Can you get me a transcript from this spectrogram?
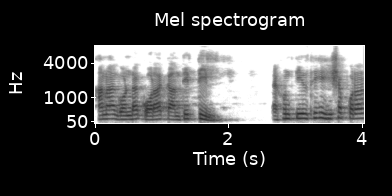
আনা, গন্ডা করা কান্তি, তিল। এখন তিল থেকে হিসাব করার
